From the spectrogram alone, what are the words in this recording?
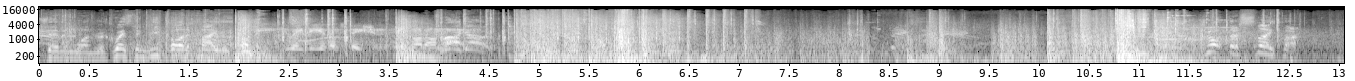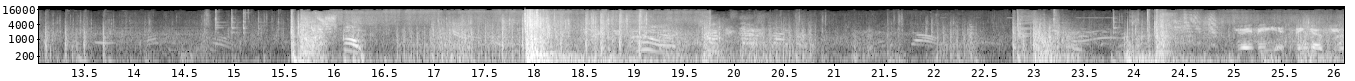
7-1, requesting recon at my Republic. UAV is on station. Not online. Drop the sniper. Smoke. UAV is bingo fuel.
